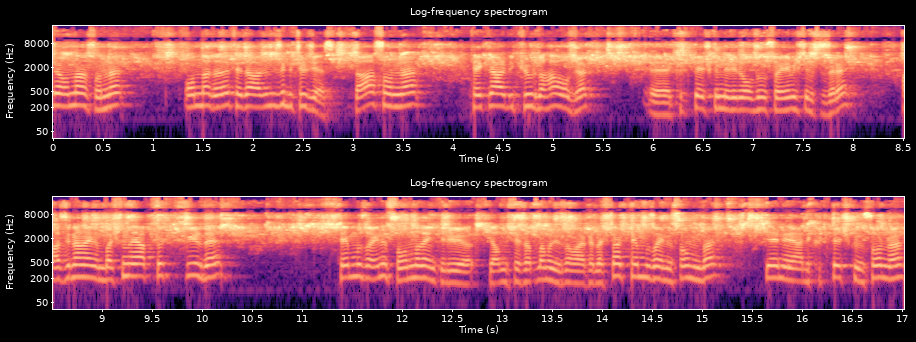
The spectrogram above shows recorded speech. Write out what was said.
Ve ondan sonra onlarda da tedavimizi bitireceğiz. Daha sonra tekrar bir kür daha olacak. Ee, 45 günde bir olduğunu söylemiştim sizlere. Haziran ayının başında yaptık. Bir de Temmuz ayının sonuna denk geliyor. Yanlış hesaplamadıysam arkadaşlar. Temmuz ayının sonunda gene yani 45 gün sonra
